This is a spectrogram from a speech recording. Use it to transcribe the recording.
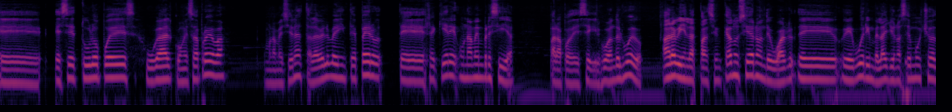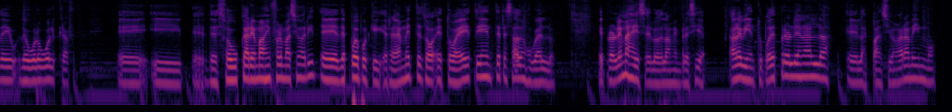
eh, ese tú lo puedes jugar con esa prueba, como la mencioné, hasta level 20, pero te requiere una membresía para poder seguir jugando el juego. Ahora bien, la expansión que anunciaron de World de, ¿verdad? Yo no sé mucho de, World of Warcraft. Eh, y de eso buscaré más información ahorita, después porque realmente todavía estoy interesado en jugarlo. El problema es ese, lo de la membresía. Ahora bien, tú puedes preordenar eh, la, expansión ahora mismo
